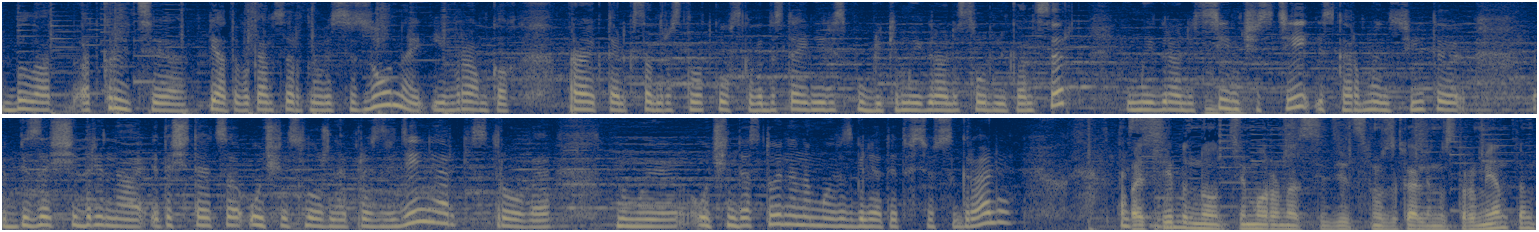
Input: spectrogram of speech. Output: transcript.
было от- открытие пятого концертного сезона, и в рамках проекта Александра Столотковского «Достояние республики» мы играли сольный концерт, и мы играли семь частей из «Кармен Сюиты «Безощедрена». Это считается очень сложное произведение оркестровое, но мы очень достойно, на мой взгляд, это все сыграли. Спасибо, но Тимур у нас сидит с музыкальным инструментом,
